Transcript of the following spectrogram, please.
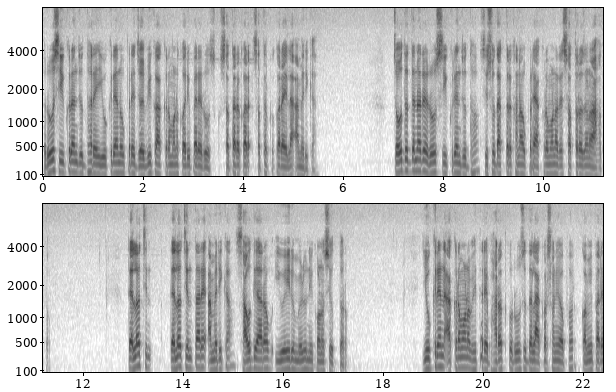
ରୁଷ ୟୁକ୍ରେନ୍ ଯୁଦ୍ଧରେ ୟୁକ୍ରେନ୍ ଉପରେ ଜୈବିକ ଆକ୍ରମଣ କରିପାରେ ରୁଷ ସତର୍କ କରାଇଲା ଆମେରିକା। ଚଉଦ ଦିନରେ ରୁଷ ୟୁକ୍ରେନ୍ ଯୁଦ୍ଧ ଶିଶୁ ଡାକ୍ତରଖାନା ଉପରେ ଆକ୍ରମଣରେ ସତର ଜଣ ଆହତ। ତେଲ ତେଲ ଚିନ୍ତାରେ ଆମେରିକା ସାଉଦି ଆରବ ୟୁଏଇରୁ ମିଳୁନି କୌଣସି ଉତ୍ତର। ୟୁକ୍ରେନ୍ ଆକ୍ରମଣ ଭିତରେ ଭାରତକୁ ରୁଷ ଦେଲା ଆକର୍ଷଣୀୟ ଅଫର କମିପାରେ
